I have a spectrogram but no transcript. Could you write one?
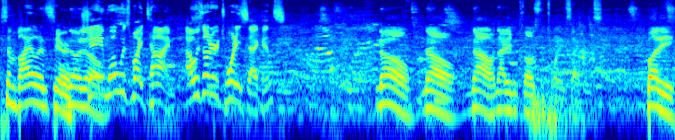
some violence here. No, you- no. Shane, what was my time? I was under 20 seconds. No, no, no, not even close to 20 seconds. Buddy,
